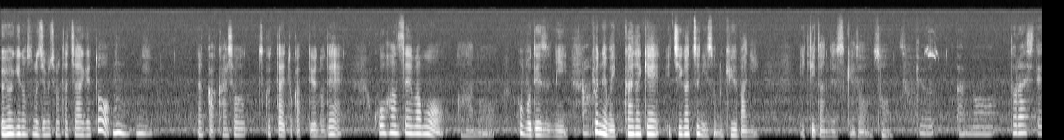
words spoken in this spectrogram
代々木のその事務所の立ち上げとうんうん。なんか会社を作ったりとかっていうので後半戦はもうあのほぼ出ずにあ。去年は1回だけ1月にそのキューバに行っていたんですけどそう、今日あの撮らせて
